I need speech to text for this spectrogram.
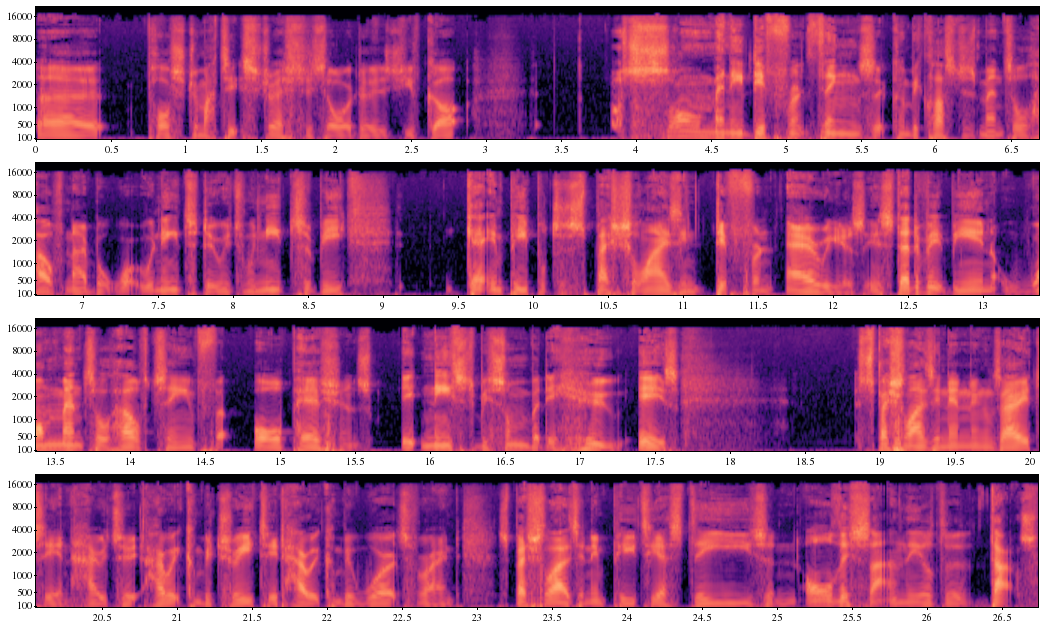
uh, post traumatic stress disorders, you've got so many different things that can be classed as mental health now, but what we need to do is we need to be getting people to specialize in different areas. Instead of it being one mental health team for all patients, it needs to be somebody who is specializing in anxiety and how to how it can be treated, how it can be worked around, specializing in PTSDs and all this, that, and the other. That's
